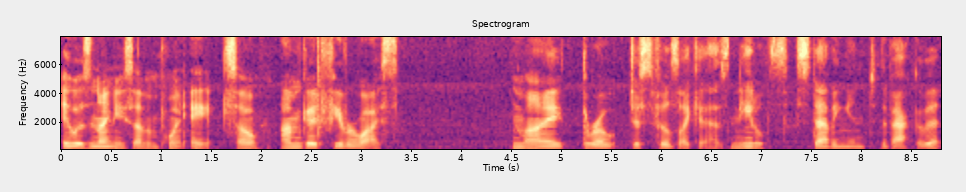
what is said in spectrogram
it was 97.8 so I'm good fever wise my throat just feels like it has needles stabbing into the back of it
